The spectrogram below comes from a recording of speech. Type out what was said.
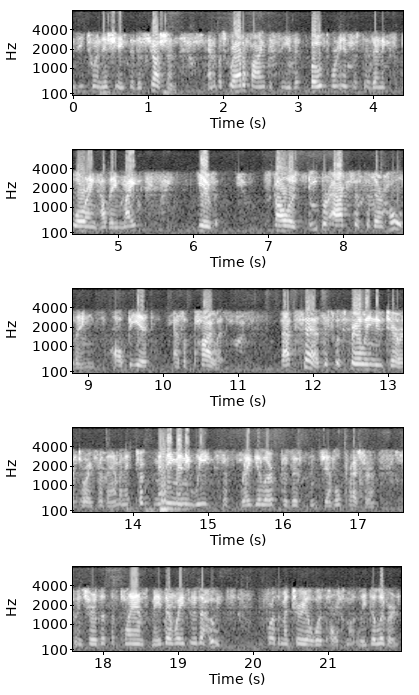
easy to initiate the discussion, and it was gratifying to see that both were interested in exploring how they might give scholars deeper access to their holdings, albeit as a pilot. That said, this was fairly new territory for them, and it took many, many weeks of regular, persistent, gentle pressure to ensure that the plans made their way through the hoops before the material was ultimately delivered.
